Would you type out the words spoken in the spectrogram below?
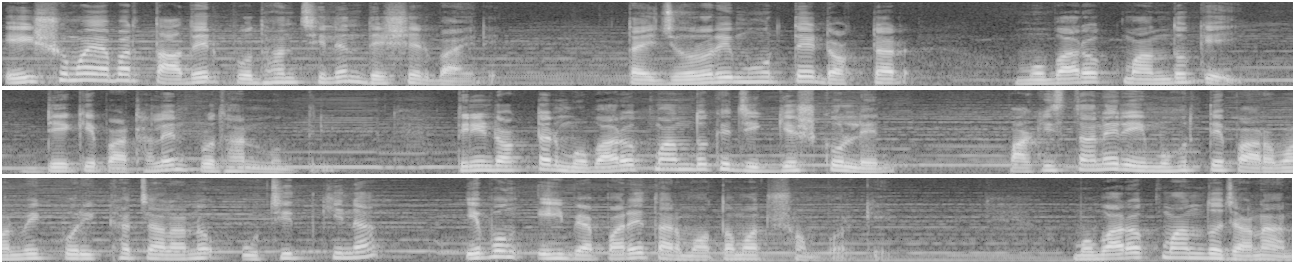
এই সময় আবার তাদের প্রধান ছিলেন দেশের বাইরে। তাই জরুরি মুহূর্তে ডক্টর মোবারক মান্দকেই ডেকে পাঠালেন প্রধানমন্ত্রী। তিনি ডক্টর মোবারক মান্দকে জিজ্ঞেস করলেন, পাকিস্তানের এই মুহূর্তে পারমাণবিক পরীক্ষা চালানো উচিত কিনা এবং এই ব্যাপারে তার মতামত সম্পর্কে? মোবারক মান্দ জানান,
